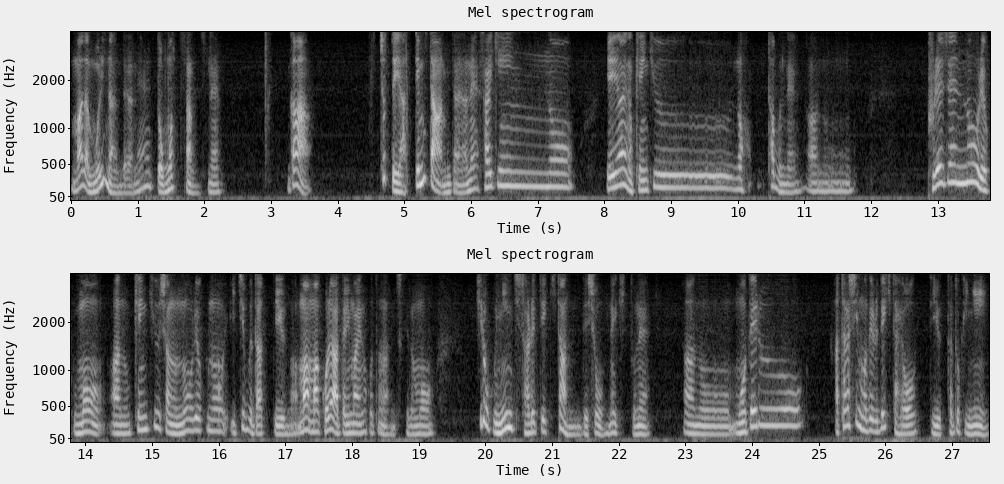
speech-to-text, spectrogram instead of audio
まだ無理なんだよね、と思ってたんですね。が、ちょっとやってみたみたいなね、最近の AI の研究の多分ね、あの、プレゼン能力も、あの、研究者の能力の一部だっていうのは、まあまあ、これは当たり前のことなんですけども、広く認知されてきたんでしょうね、きっとね。あの、モデルを、新しいモデルできたよって言ったときに、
